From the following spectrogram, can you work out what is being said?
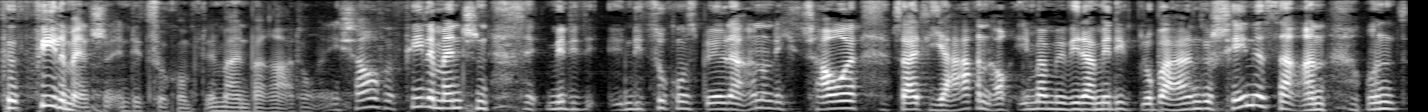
für viele Menschen in die Zukunft in meinen Beratungen. Ich schaue für viele Menschen mir die, in die Zukunftsbilder an und ich schaue seit Jahren auch immer wieder mir die globalen Geschehnisse an und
